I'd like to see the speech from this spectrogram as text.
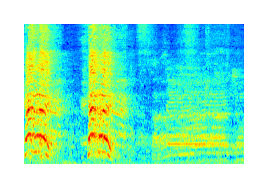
แข็งแรงแข็งแรงสาธุ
